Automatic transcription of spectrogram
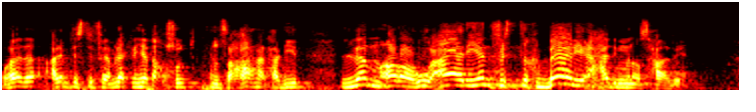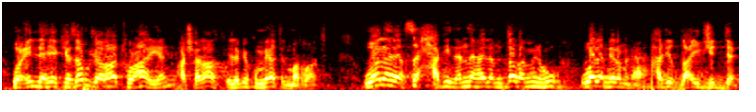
وهذا علامة استفهام لكن هي تقصد إن صححنا الحديث لم أره عاريا في استقبال أحد من أصحابه. وإلا هي كزوجة رأته عاريا عشرات إن لم يكن مئات المرات. ولا يصح حديث أنها لم ترى منه ولم يرى منها. حديث ضعيف جدا.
